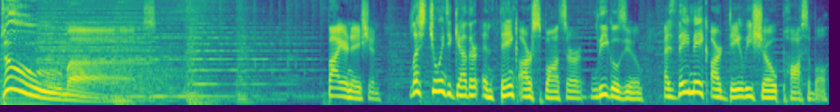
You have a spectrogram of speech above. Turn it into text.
Dumas. Fire Nation, let's join together and thank our sponsor, LegalZoom as they make our daily show possible.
